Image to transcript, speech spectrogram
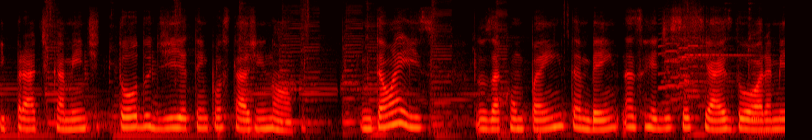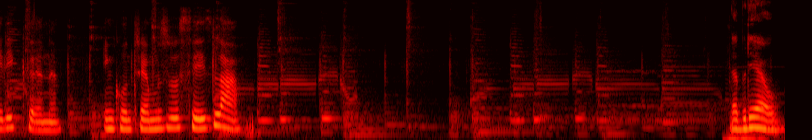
e praticamente todo dia tem postagem nova. Então é isso. Nos acompanhem também nas redes sociais do Hora Americana. Encontramos vocês lá. Gabriel,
